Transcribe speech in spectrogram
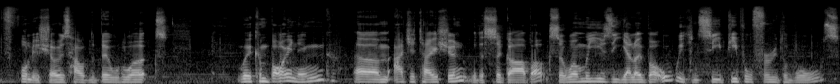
fully shows how the build works. We're combining um, agitation with a cigar box. So when we use a yellow bottle, we can see people through the walls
